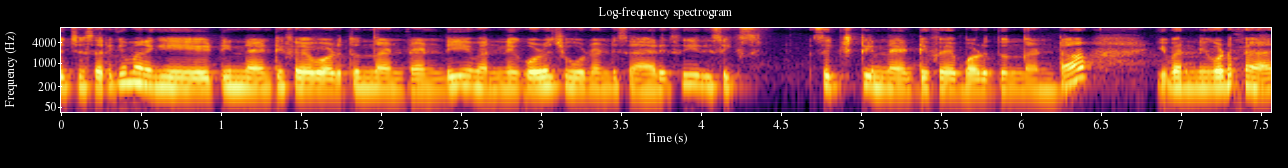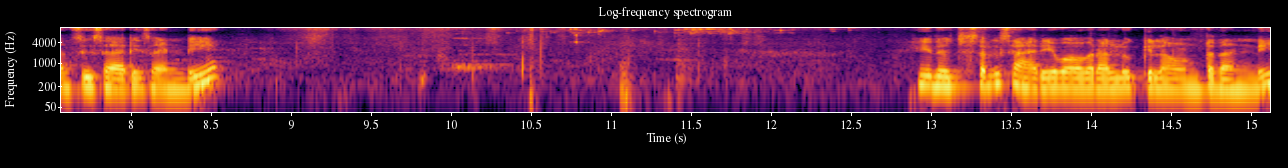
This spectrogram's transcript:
వచ్చేసరికి మనకి ఎయిటీన్ నైంటీ ఫైవ్ పడుతుందంటండి. ఇవన్నీ కూడా చూడండి శారీస్ ఇది సిక్స్ సిక్స్టీన్ నైంటీ ఫైవ్ పడుతుందంట. ఇవన్నీ కూడా ఫ్యాన్సీ శారీస్ అండి. ఇది వచ్చేసరికి శారీ ఓవరాల్ లుక్ ఇలా ఉంటుందండి.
